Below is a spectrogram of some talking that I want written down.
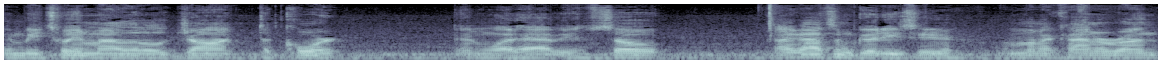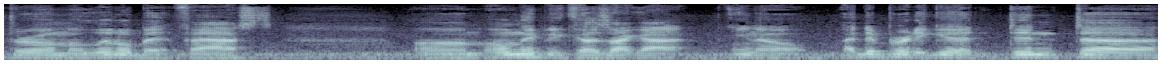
in between my little jaunt to court and what have you. So, I got some goodies here. I'm going to kind of run through them a little bit fast. Um, only because I got, you know, I did pretty good. Didn't, uh,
